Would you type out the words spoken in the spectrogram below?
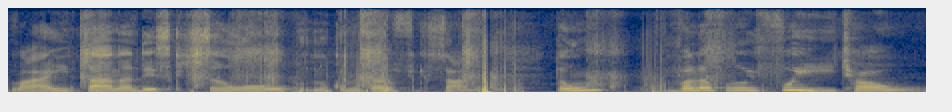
vai estar tá na descrição ou no comentário fixado. Então, valeu, falou e fui, tchau!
